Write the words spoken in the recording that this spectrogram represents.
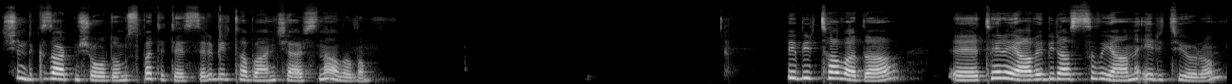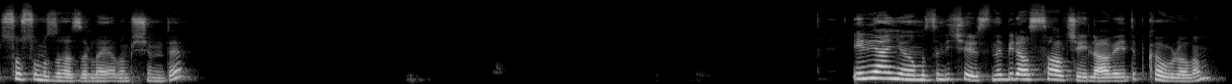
Şimdi kızartmış olduğumuz patatesleri bir tabağın içerisine alalım. Ve bir tavada e, tereyağı ve biraz sıvı yağını eritiyorum. Sosumuzu hazırlayalım şimdi. Eriyen yağımızın içerisine biraz salça ilave edip kavuralım.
